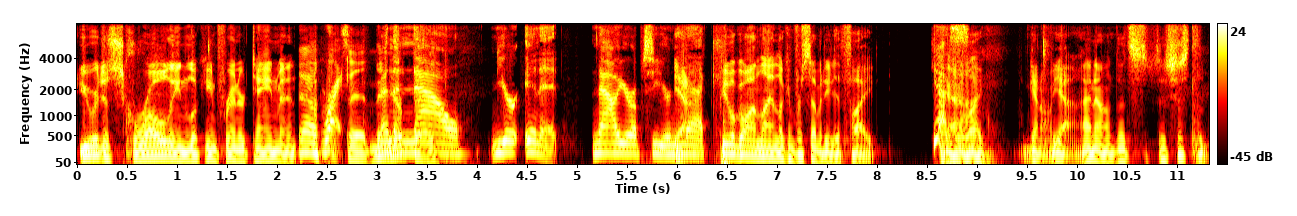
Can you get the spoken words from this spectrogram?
you were just scrolling looking for entertainment. Yeah, that's right. it. And you're then now you're in it. Now you're up to your Yeah, neck. people go online looking for somebody to fight. Yes. And like, you know, yeah, I know. That's it's just the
